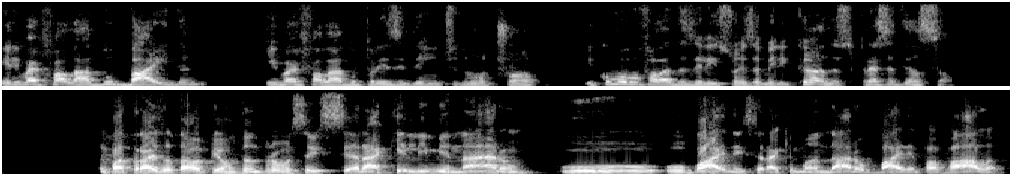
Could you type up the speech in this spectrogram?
ele vai falar do Biden e vai falar do presidente Donald Trump. E como eu vou falar das eleições americanas, presta atenção. Tempo atrás eu estava perguntando para vocês: será que eliminaram o, o Biden? Será que mandaram o Biden para vala?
